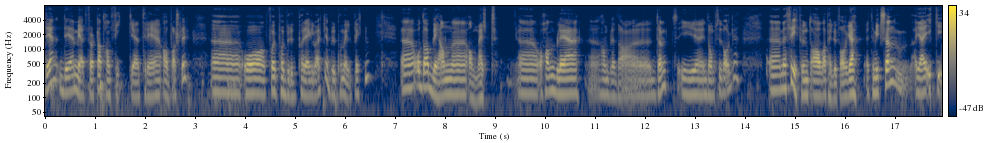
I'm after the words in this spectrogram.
det, det medførte at han fikk tre advarsler og for, for, brudd på regelverket, brudd på meldeplikten. og da ble han anmeldt. og han ble, han ble, da dømt i, i domsutvalget. med frifunnet av appellutvalget. Etter mitt skjønn, jeg er ikke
